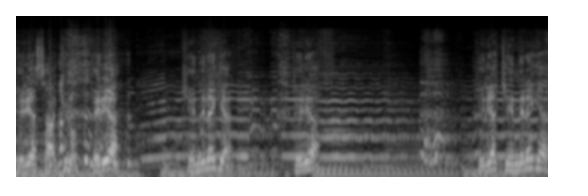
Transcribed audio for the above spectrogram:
Feriha sakin ol. Feriha. Kendine gel. Feriha. Feriha kendine gel.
